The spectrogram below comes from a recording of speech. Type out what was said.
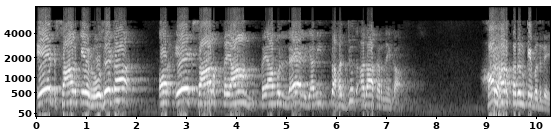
ایک سال کے روزے کا اور ایک سال قیام قیام اللیل یعنی تحجد ادا کرنے کا۔ ہر ہر قدم کے بدلے،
